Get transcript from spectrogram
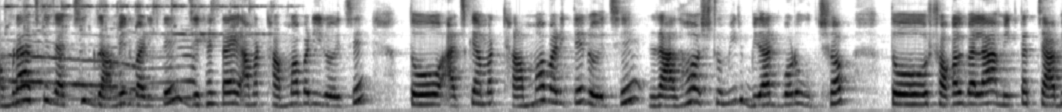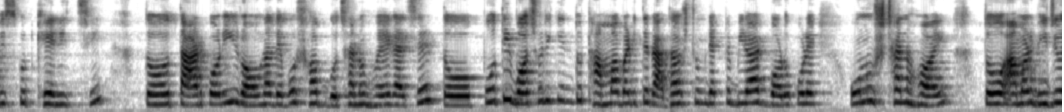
আমরা আজকে যাচ্ছি গ্রামের বাড়িতে, যেখানটায় আমার ঠাম্মা বাড়ি রয়েছে। তো আজকে আমার ঠাম্মা বাড়িতে রয়েছে রাধা অষ্টমীর বিরাট বড় উৎসব। তো সকালবেলা আমি একটা চা বিস্কুট খেয়ে নিচ্ছি। তো তারপরেই রওনা দেব, সব গোছানো হয়ে গেছে। তো প্রতি বছরই কিন্তু ঠাম্মা বাড়িতে রাধা অষ্টমীর একটা বিরাট বড় করে অনুষ্ঠান হয়। তো আমার ভিডিও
